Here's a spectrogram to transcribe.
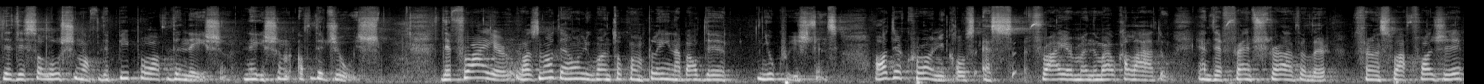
the dissolution of the people of the nation, nation of the Jewish. The friar was not the only one to complain about the new Christians. Other chronicles, as Friar Manuel Calado and the French traveler Francois Froger,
